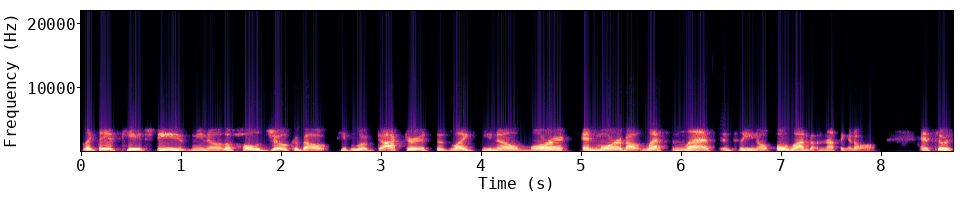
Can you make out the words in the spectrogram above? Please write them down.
like they have PhDs. And, you know, the whole joke about people who have doctorates is like you know more and more about less and less until you know a whole lot about nothing at all. And so as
